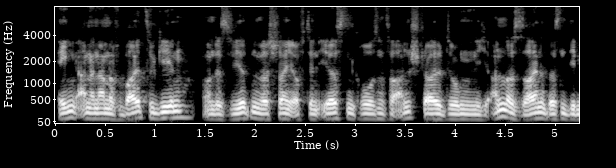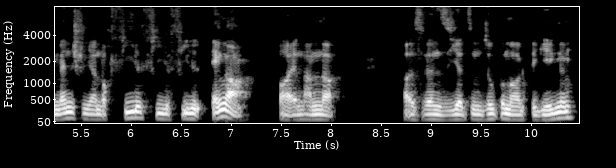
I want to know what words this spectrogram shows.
eng aneinander vorbeizugehen. Und es wird wahrscheinlich auf den ersten großen Veranstaltungen nicht anders sein. Und da sind die Menschen ja noch viel, viel, viel enger beieinander, als wenn sie jetzt im Supermarkt begegnen.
